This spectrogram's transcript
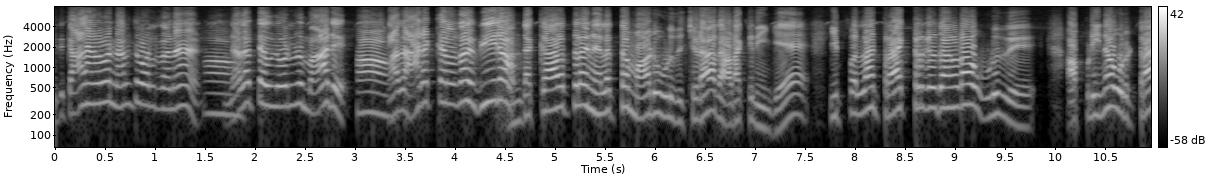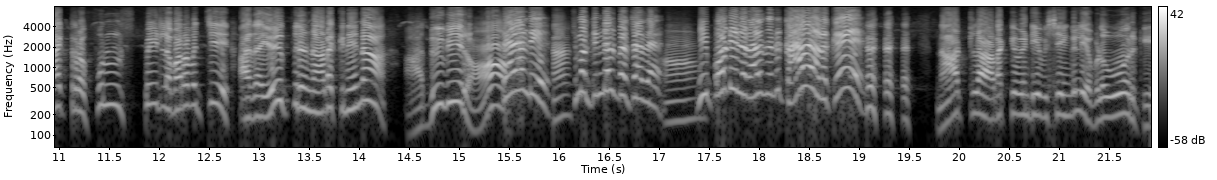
இது காலகாலமா நடந்து வர்றதானே. நிலத்தை விழுறது மாடு. அது அடக்கிறதா வீரம். அந்த காலத்துல நிலத்த மாடு உழுதுச்சுடா. அதை அடக்குனீங்க. இப்பெல்லாம் டிராக்டர்கள் தானடா உழுது. அப்படின்னா ஒரு டிராக்டரை ஃபுல் ஸ்பீட்ல வர வச்சு அதை எழுத்துறன்னு அடக்குனீன்னா அது வீரம். சும்மா கிண்டல் பேசாத. நீ போட்டியில கலந்துட்டு காலை அடக்கு நாட்டுல அடக்க வேண்டிய விஷயங்கள் எவ்வளவோ இருக்கு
